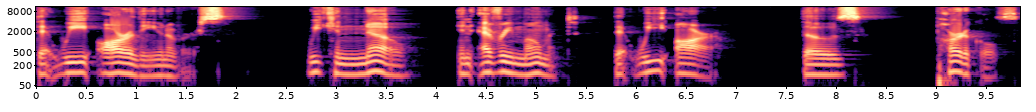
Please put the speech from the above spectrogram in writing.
that we are the universe. We can know in every moment that we are those particles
